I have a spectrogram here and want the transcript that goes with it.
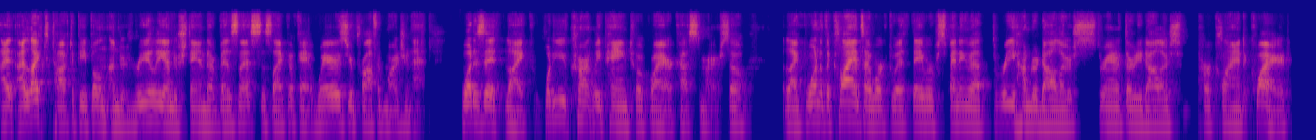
I, I like to talk to people and under, really understand their business. It's like, okay, where's your profit margin at? What is it like? What are you currently paying to acquire a customer? So, like one of the clients I worked with, they were spending about $300, $330 per client acquired.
